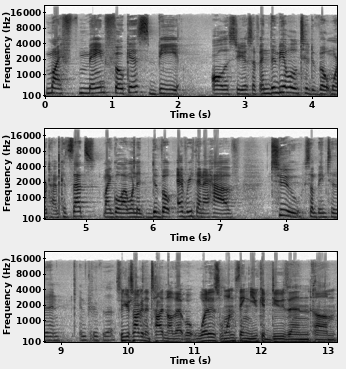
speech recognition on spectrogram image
my f- main focus be all the studio stuff and then be able to devote more time because that's my goal. I want to devote everything I have to something to then improve the. So you're talking to Todd and all that, but what is one thing you could do then um,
